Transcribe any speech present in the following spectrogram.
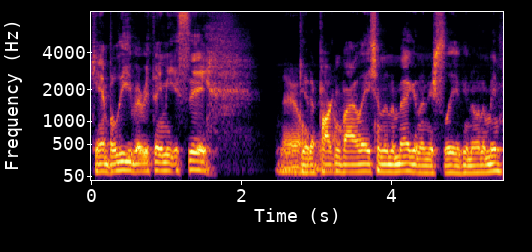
Can't believe everything that you see. no. Get a parking violation and a Megan on your sleeve. You know what I mean?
